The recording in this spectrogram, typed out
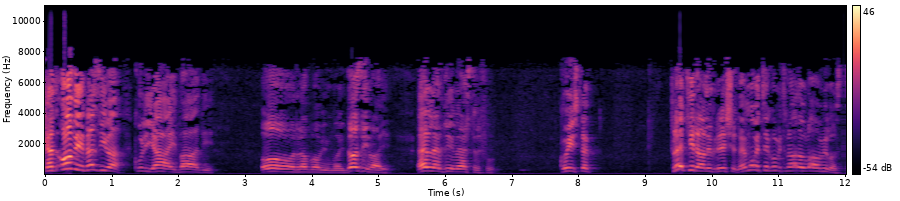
Kad ove naziva kulija i badi, o robovi moji, dozivaj eledine esrefu, koji ste pretirali u greše, nemojte gubiti nada u lavu milost.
